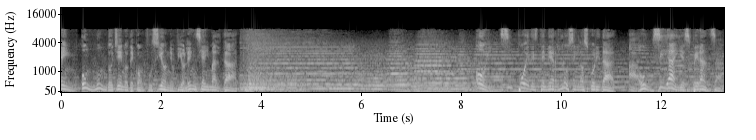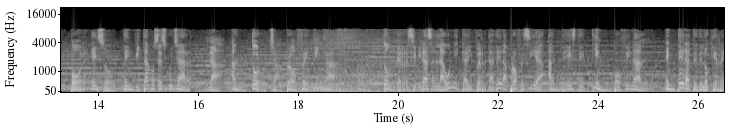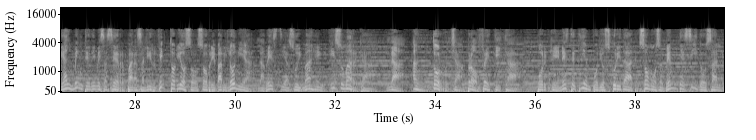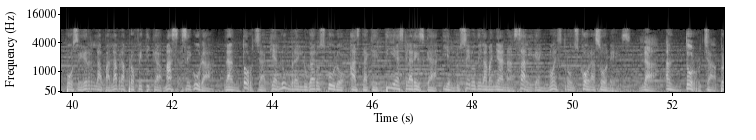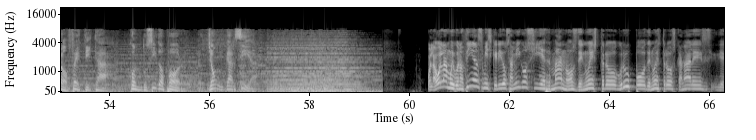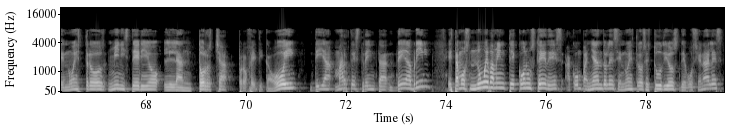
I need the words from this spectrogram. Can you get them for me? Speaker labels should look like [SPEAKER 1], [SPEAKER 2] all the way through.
[SPEAKER 1] En un mundo lleno de confusión, violencia y maldad. Hoy sí puedes tener luz en la oscuridad. Aún sí hay esperanza. Por eso te invitamos a escuchar la antorcha profética, donde recibirás la única y verdadera profecía ante este tiempo final. Entérate de lo que realmente debes hacer para salir victorioso sobre Babilonia, la bestia, su imagen y su marca. La antorcha profética. Porque en este tiempo de oscuridad somos bendecidos al poseer la palabra profética más segura, la antorcha que alumbra el lugar oscuro hasta que el día esclarezca y el lucero de la mañana salga en nuestros corazones. La antorcha profética conducido por John García.
[SPEAKER 2] Hola, hola, muy buenos días mis queridos amigos y hermanos de nuestro grupo, de nuestros canales, de nuestro ministerio La Antorcha Profética. Hoy, día martes 30 de abril, estamos nuevamente con ustedes acompañándoles en nuestros estudios devocionales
